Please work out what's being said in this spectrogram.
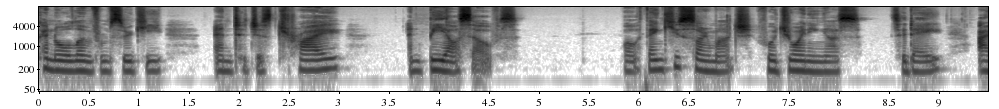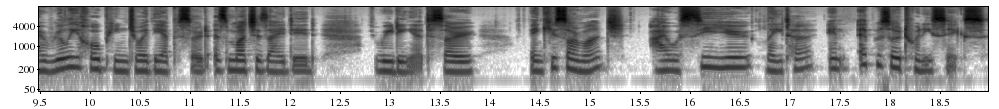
can all learn from Suki and to just try and be ourselves. Well, thank you so much for joining us today. I really hope you enjoyed the episode as much as I did reading it. So, thank you so much. I will see you later in episode 26.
